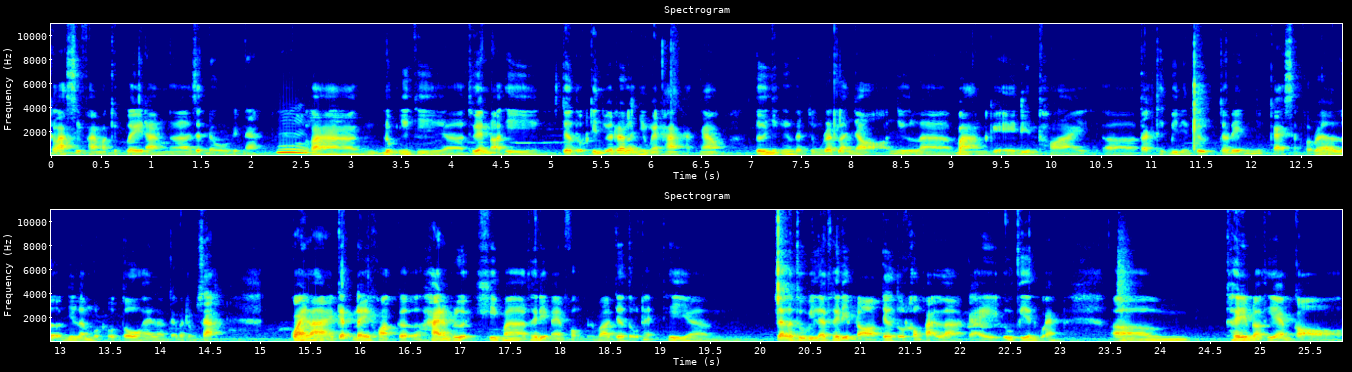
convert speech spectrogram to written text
classify marketplace đang uh, dẫn đầu ở Việt Nam. Ừ. và đúng như chị uh, Thuyên nói thì chợ tốt kinh doanh rất là nhiều ngành hàng khác nhau. Từ những cái vật dụng rất là nhỏ như là bàn ghế điện thoại uh, các thiết bị điện tử cho đến những cái sản phẩm rất là lớn như là một ô tô hay là cái bất động sản. Quay lại cách đây khoảng cỡ hai năm rưỡi khi mà thời điểm em phỏng vào chợ tốt ấy, thì uh, rất là thú vị là thời điểm đó chợ tốt không phải là cái ưu tiên của em. Uh, thời điểm đó thì em có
